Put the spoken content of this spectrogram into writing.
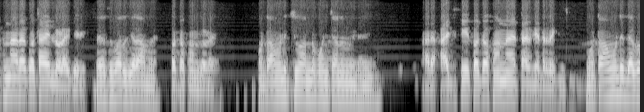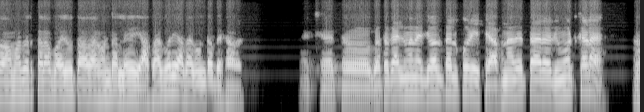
আপনারা কোথায় লড়াই করেছে শেষবার গ্রামে। কতক্ষণ লড়াই? মোটামুটি চুয়ান্ন পঞ্চান্ন মিনিট হয়েছে আর আজকে কতক্ষণ টার্গেট রেখেছে মোটামুটি দেখো আমাদের কাড়া বাইরেও তো আধা ঘণ্টা লেই আশা করি আধা ঘণ্টা দেখাবে আচ্ছা তো গতকাল মানে জল তল পড়েছে। আপনাদের তার রিমোট কাড়া? তো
